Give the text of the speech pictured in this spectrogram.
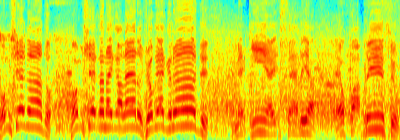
Vamos chegando, vamos chegando aí, galera. O jogo é grande. Mequinha, esse ali, é o Fabrício.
